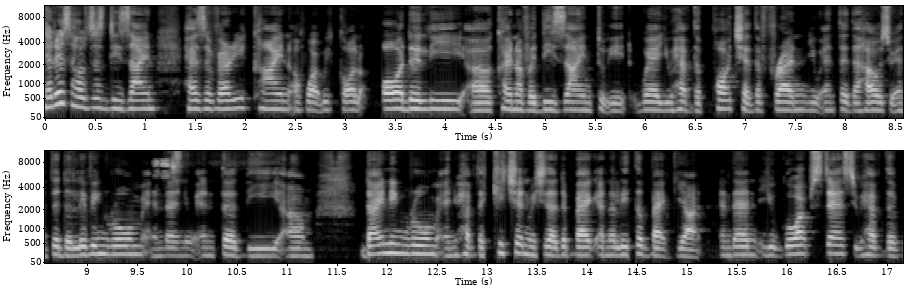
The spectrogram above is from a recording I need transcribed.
terrace houses design has a very kind of what we call orderly uh, kind of a design to it where you have the porch at the front you enter the house you enter the living room and then you enter the um, dining room and you have the kitchen which is at the back and a little backyard. And then you go upstairs you have the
